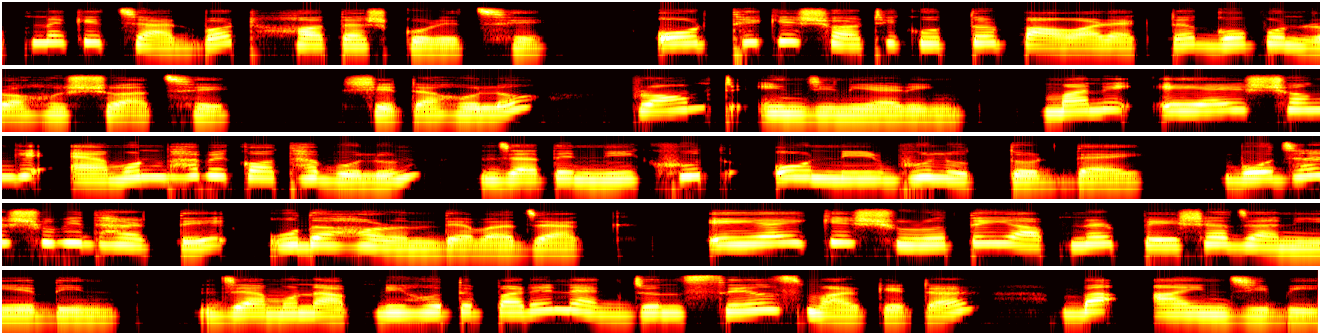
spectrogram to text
আপনাকে চ্যাটবট হতাশ করেছে। ওর থেকে সঠিক উত্তর পাওয়ার একটা গোপন রহস্য আছে, সেটা হলো প্রম্পট ইঞ্জিনিয়ারিং। মানে এআইয়ের সঙ্গে এমনভাবে কথা বলুন, যাতে নিখুঁত ও নির্ভুল উত্তর দেয়। বোঝার সুবিধার্থে উদাহরণ দেওয়া যাক। এআইকে শুরুতেই আপনার পেশা জানিয়ে দিন, যেমন আপনি হতে পারেন একজন সেলস মার্কেটার বা আইনজীবী।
